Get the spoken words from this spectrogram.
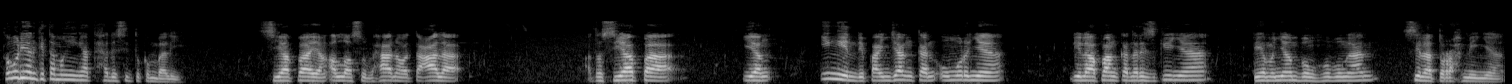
Kemudian kita mengingat hadis itu kembali. Siapa yang Allah Subhanahu wa taala atau siapa yang ingin dipanjangkan umurnya, dilapangkan rezekinya, dia menyambung hubungan silaturahminya,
